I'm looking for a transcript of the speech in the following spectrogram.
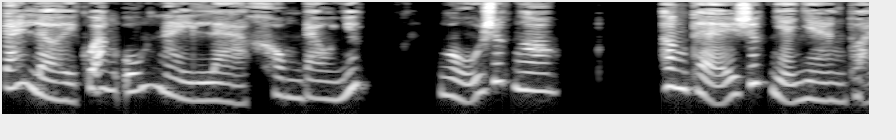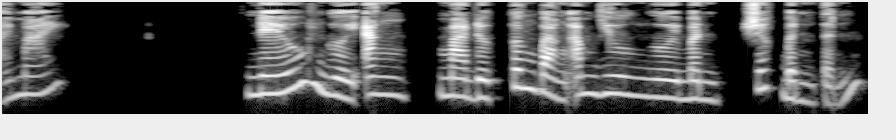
Cái lợi của ăn uống này là không đau nhức, ngủ rất ngon, thân thể rất nhẹ nhàng thoải mái. Nếu người ăn mà được cân bằng âm dương người mình rất bình tĩnh,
